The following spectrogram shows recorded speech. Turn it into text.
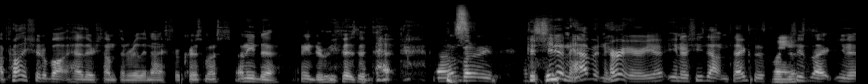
I probably should have bought Heather something really nice for Christmas. I need to I need to revisit that, uh, but I mean, because she didn't have it in her area. You know, she's out in Texas. Right. She's like, you know,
